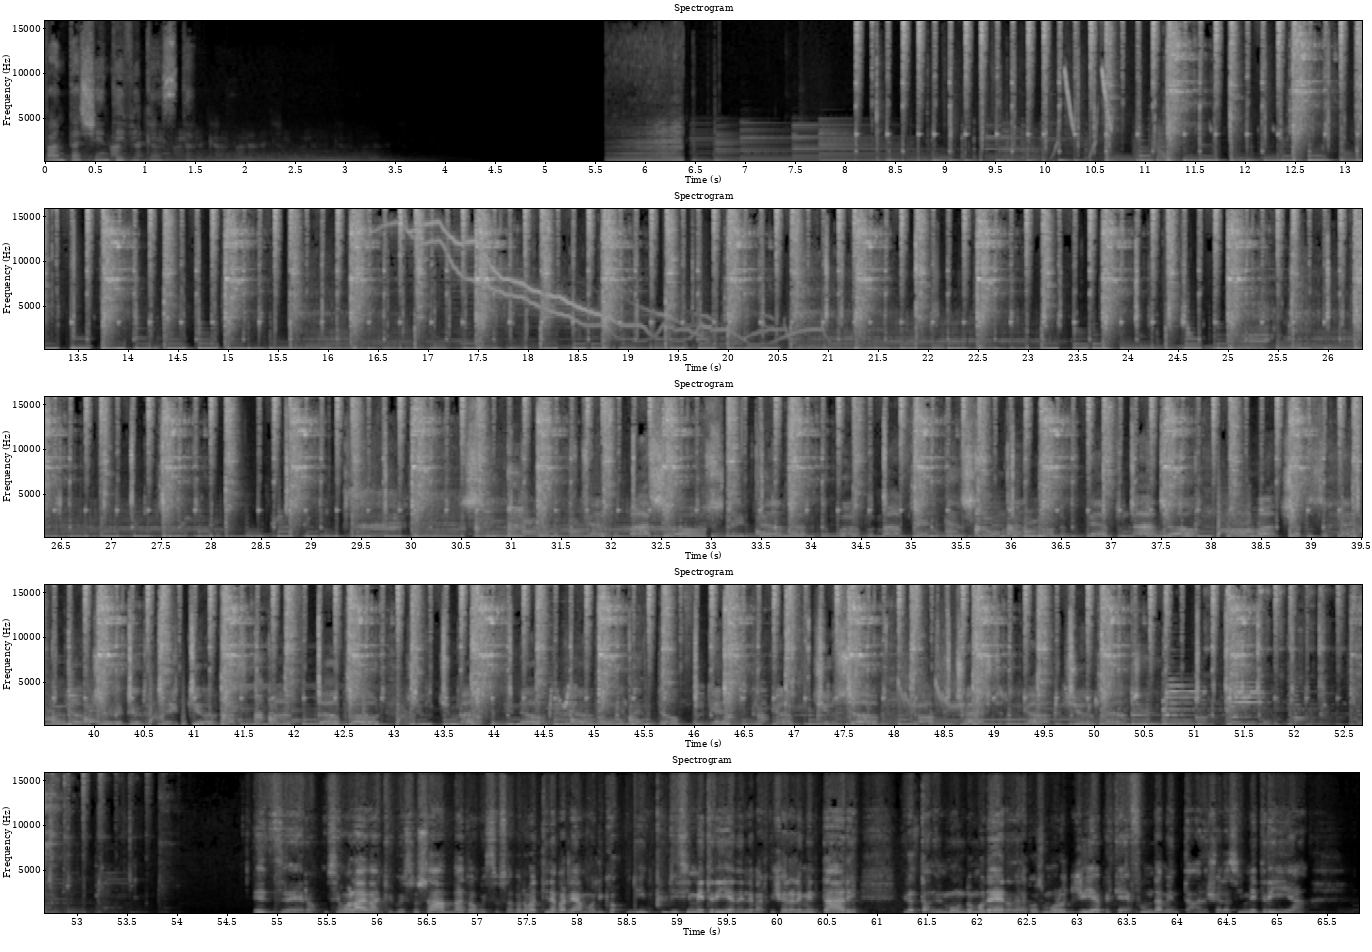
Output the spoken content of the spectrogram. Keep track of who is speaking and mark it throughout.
Speaker 1: Fantascientificast.
Speaker 2: Siamo live anche questo sabato. Questo sabato mattina parliamo di, di, di simmetria nelle particelle elementari, in realtà nel mondo moderno, nella cosmologia, perché è fondamentale. Cioè la simmetria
